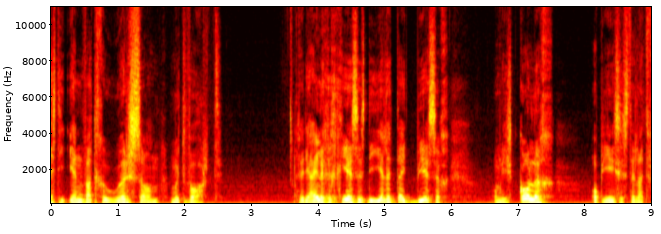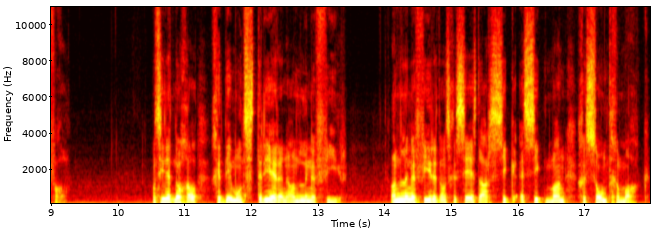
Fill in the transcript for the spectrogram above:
is die een wat gehoorsaam moet word. So die Heilige Gees is die hele tyd besig om die kollig op Jesus te laat val. Ons sien dit nogal gedemonstreer in Handelinge 4. Handelinge 4 het ons gesê is daar siek 'n siek man gesond gemaak.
